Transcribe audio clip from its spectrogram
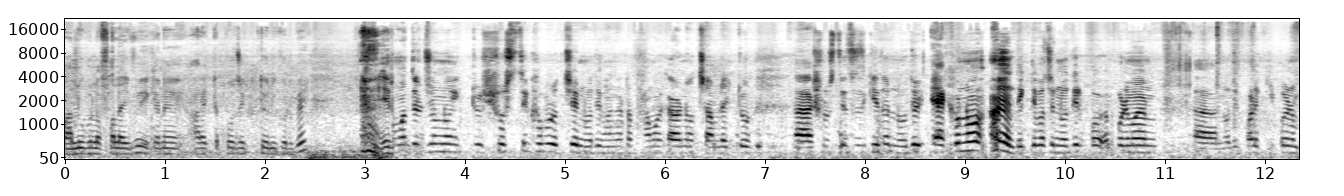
বালুগুলো ফালাইবে, এখানে আরেকটা প্রজেক্ট তৈরি করবে। এর আমাদের জন্য একটু স্বস্তির খবর হচ্ছে, নদী ভাঙাটা থামার কারণে হচ্ছে আমরা একটু স্বস্তি আছি কিন্তু নদীর এখনও দেখতে পাচ্ছেন নদীর পরিমাণ নদীর পাড়ে কি পরিমাণ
